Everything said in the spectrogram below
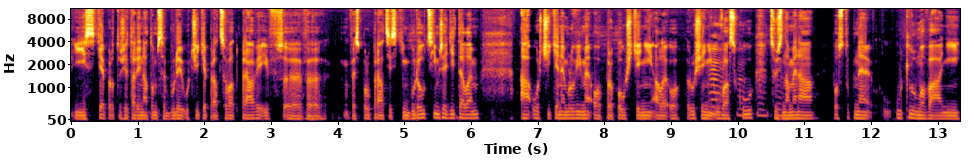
jistě, protože tady na tom se bude určitě pracovat právě i v, v, ve spolupráci s tím budoucím ředitelem. A určitě nemluvíme o propouštění, ale o rušení hmm, úvazků, hmm, hmm, což znamená postupné utlumování,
